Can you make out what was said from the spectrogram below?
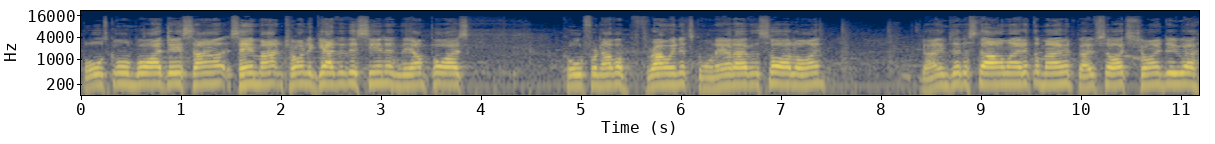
Ball's gone wide there. Sam Martin trying to gather this in, and the umpire's called for another throw in. It's gone out over the sideline. Game's at a stalemate at the moment. Both sides trying to uh,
